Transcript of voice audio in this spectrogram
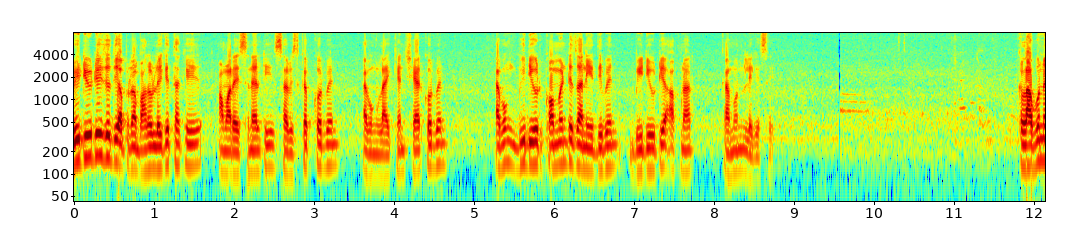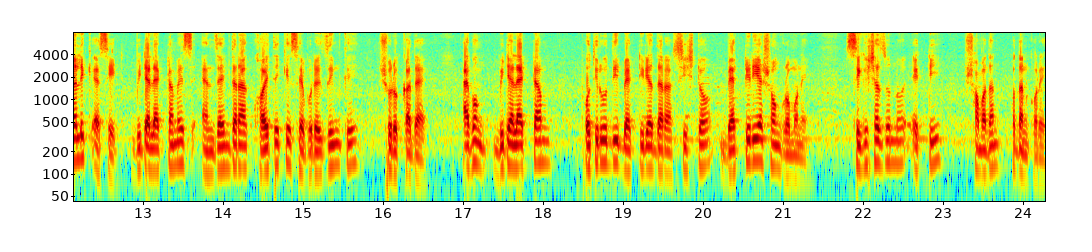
ভিডিওটি যদি আপনার ভালো লেগে থাকে, আমার এই চ্যানেলটি সাবস্ক্রাইব করবেন এবং লাইক অ্যান্ড শেয়ার করবেন এবং ভিডিওর কমেন্টে জানিয়ে দিবেন ভিডিওটি আপনার কেমন লেগেছে। ক্লাবোনালিক অ্যাসিড বিটাল্যাক্টামেস এনজাইম দ্বারা ক্ষয় থেকে সেবোরেক্সিমকে সুরক্ষা দেয় এবং বিটাল্যাক্টাম প্রতিরোধী ব্যাকটেরিয়া দ্বারা সৃষ্ট ব্যাকটেরিয়া সংক্রমণে চিকিৎসার জন্য একটি সমাধান প্রদান করে।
